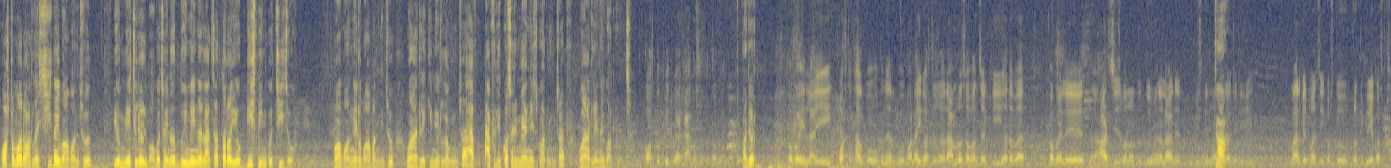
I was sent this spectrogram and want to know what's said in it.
कस्टमरहरूलाई सिधै भ भन्छु यो मेचुरल भएको छैन दुई महिना लाग्छ तर यो बिस दिनको चिज हो। भ भनेर भ भनिदिन्छु उहाँहरूले किनेर लग्नुहुन्छ आफ आफूले कसरी म्यानेज गर्नुहुन्छ उहाँहरूले नै गर्नुहुन्छ। कस्तो फिडब्याक आएको छ हजुर। तपाईँलाई कस्तो खालको उनीहरूको भनाइ कस्तो छ राम्रो छ भन्छ कि अथवा तपाईँले हार्ड चिज बनाउनु त दुई महिना लाग्ने बिस दिनमा। गर्दाखेरि मार्केटमा चाहिँ कस्तो प्रतिक्रिया कस्तो छ?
